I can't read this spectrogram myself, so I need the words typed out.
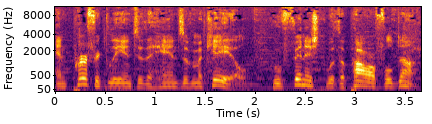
and perfectly into the hands of McHale, who finished with a powerful dunk.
